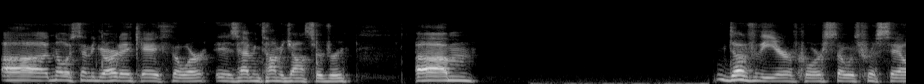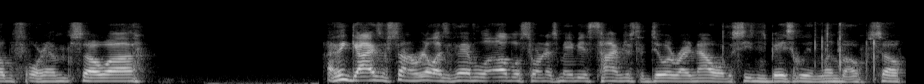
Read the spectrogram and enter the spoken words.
uh, Noah Syndergaard, aka Thor, is having Tommy John surgery. Um, done for the year, of course. So was Chris Sale before him. So uh, I think guys are starting to realize if they have a little elbow soreness, maybe it's time just to do it right now while the season's basically in limbo. So,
